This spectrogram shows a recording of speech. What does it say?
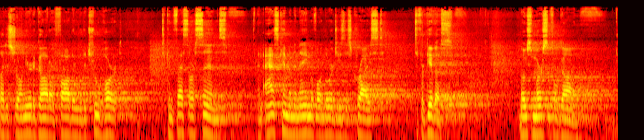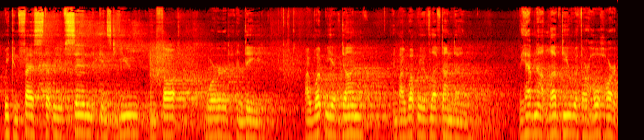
Let us draw near to God our Father with a true heart to confess our sins and ask Him in the name of our Lord Jesus Christ to forgive us. Most merciful God, we confess that we have sinned against you in thought, word, and deed, by what we have done and by what we have left undone. We have not loved you with our whole heart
